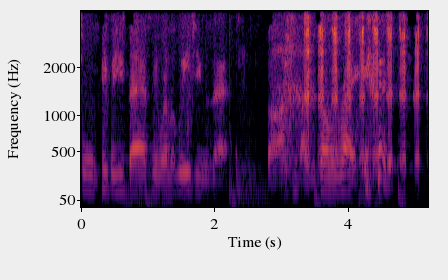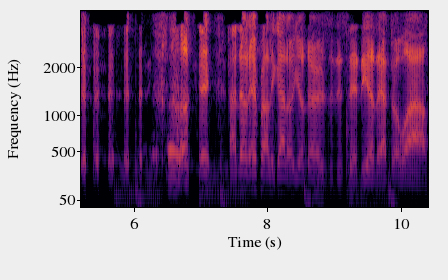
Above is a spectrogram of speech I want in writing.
shoot, people used to ask me where Luigi was at. So I was like, it's only right. okay, I know that probably got on your nerves and this and the other after a while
